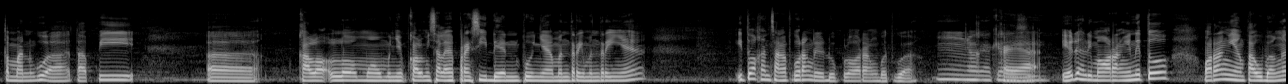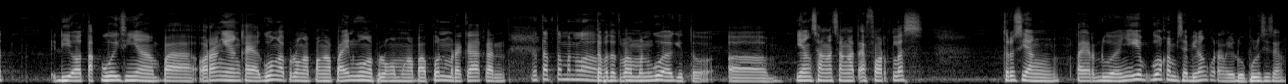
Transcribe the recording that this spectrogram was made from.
teman gua, tapi eh, kalau lo mau kalau misalnya presiden punya menteri-menterinya itu akan sangat kurang dari 20 orang buat gua. Hmm, oke oke. kayak ya udah lima orang ini tuh orang yang tahu banget di otak gue isinya apa. Orang yang kayak gue nggak perlu ngapa-ngapain, gue nggak perlu ngomong apa pun, mereka akan Tetap temen lo. tetap teman gue gitu. Em, yang sangat-sangat effortless. Terus yang tier 2-nya ya gue akan bisa bilang kurang dari 20 sih Sel.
